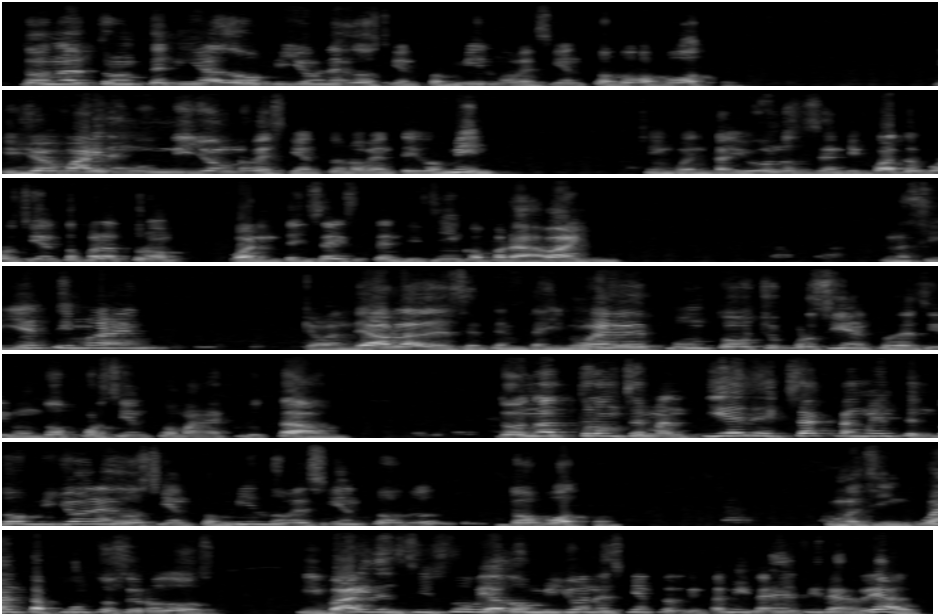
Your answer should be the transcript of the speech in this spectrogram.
Donald Trump tenía 2.200.902 votos y Joe Biden 1.992.000. 51-64% para Trump, 46-75% para Biden. En la siguiente imagen, que donde habla del 79.8%, es decir, un 2% más escrutado, Donald Trump se mantiene exactamente en 2.200.902 votos, con el 50.02, y Biden sí sube a 2.130.000, es decir, es real.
